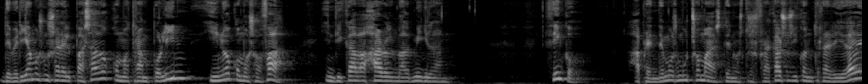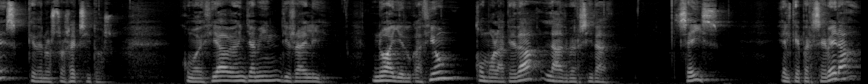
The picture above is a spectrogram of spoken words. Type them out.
Deberíamos usar el pasado como trampolín y no como sofá, indicaba Harold Macmillan. 5. Aprendemos mucho más de nuestros fracasos y contrariedades que de nuestros éxitos. Como decía Benjamin Disraeli, no hay educación como la que da la adversidad. 6. El que persevera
